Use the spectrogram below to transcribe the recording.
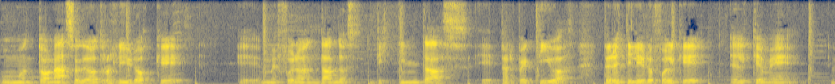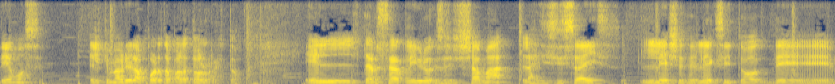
un montonazo de otros libros que eh, me fueron dando distintas eh, perspectivas, pero este libro fue el que, el que me, digamos, el que me abrió la puerta para todo el resto. El tercer libro que se llama Las 16 leyes del éxito de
